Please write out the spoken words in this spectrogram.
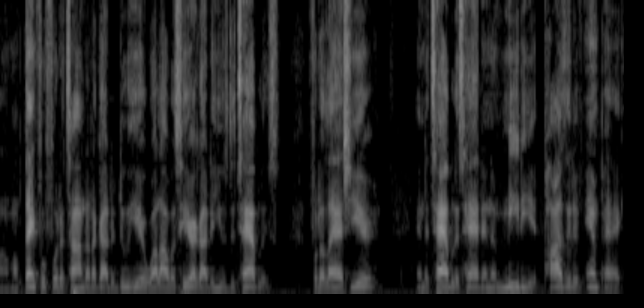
Um, I'm thankful for the time that I got to do here. While I was here, I got to use the tablets for the last year, and the tablets had an immediate positive impact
